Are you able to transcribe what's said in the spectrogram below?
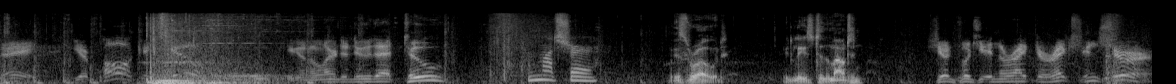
Hey, your paw can kill. You gonna learn to do that too? I'm not sure. This road. It leads to the mountain. Should put you in the right direction, sure.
